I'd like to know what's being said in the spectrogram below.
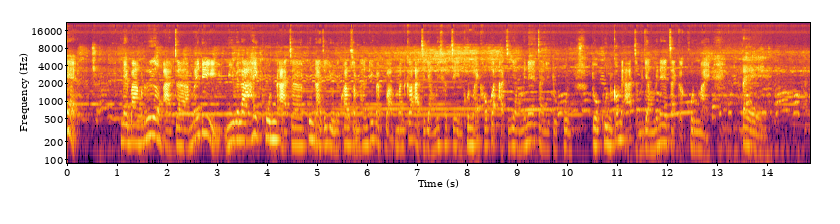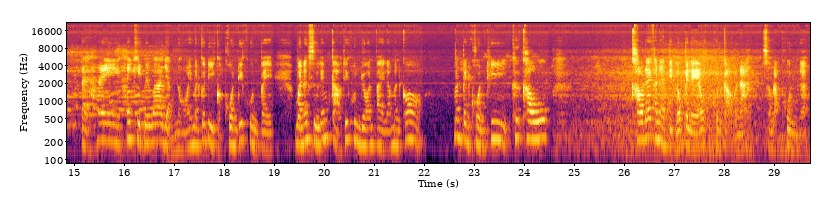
ในบางเรื่องอาจจะไม่ได้มีเวลาให้คุณอาจจะคุณอาจจะอยู่ในความสัมพันธ์ที่แบบว่ามันก็อาจจะยังไม่ชัดเจน คนใหม่เขาก็อาจจะยังไม่แน่ใจในตัวคุณ ตัวคุณก็ไม่อาจจะยังไม่แน่ใจกับคนใหม่ แต่ แต่ให้ให้คิดไว้ว่าอย่างน้อยมันก็ดีกว่าคนที่คุณไป เหมือนหนังสือเล่มเก่าที่คุณย้อนไปแล้วมันก็มันเป็นคนที่คือเขาเขาได้คะแนนติดลบไปแล้ว คนเก่านะสำหรับคุณนะ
